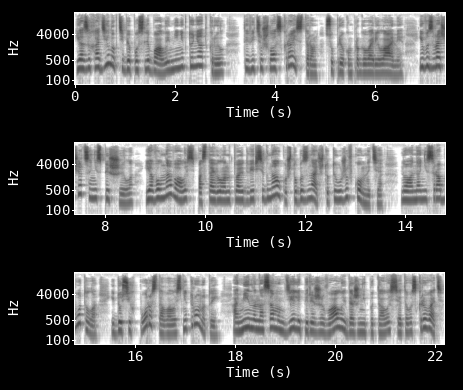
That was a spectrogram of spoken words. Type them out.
«Я заходила к тебе после бала, и мне никто не открыл. Ты ведь ушла с Крайстером», — с упреком проговорила Ами, «и возвращаться не спешила. Я волновалась, поставила на твою дверь сигналку, чтобы знать, что ты уже в комнате, но она не сработала и до сих пор оставалась нетронутой. Амина на самом деле переживала и даже не пыталась этого скрывать».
